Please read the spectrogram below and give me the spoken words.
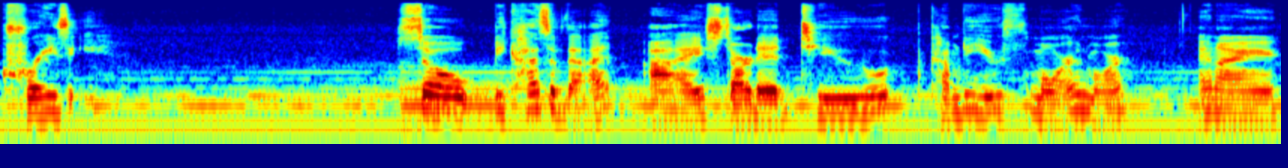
crazy. So, because of that, I started to come to youth more and more, and I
